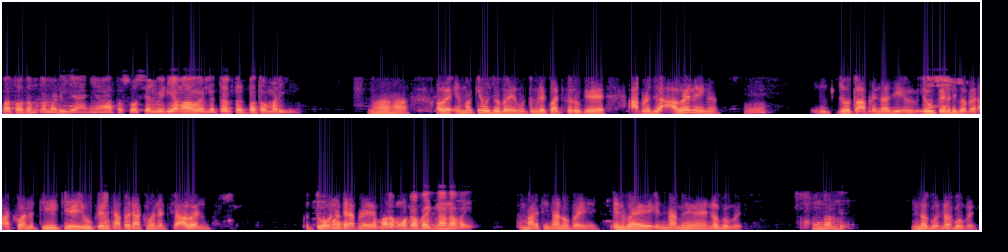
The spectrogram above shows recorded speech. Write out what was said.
પતો તમને મળી જાય. અહીંયા આ તો સોશિયલ મીડિયામાં આવે એટલે તરત જ પતો મળી જાય. હા હા. હવે એમાં કેવું છે ભાઈ? હું તમને એક વાત કરું કે આપણે જો આવે નહીં ને. જો તો આપણે હજી એવું કઈ નથી કે આપણે રાખવા નથી કે એવું કઈ નથી આપણે રાખવાના જ છે. આવે ને? તો નકર આપણે તમારા મોટો ભાઈ નાના ભાઈ? મારાથી નાનો ભાઈ એન ભાઈ એનું નામ હે નગોભાઈ શું નામ છે? નગો નગો ભાઈ.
